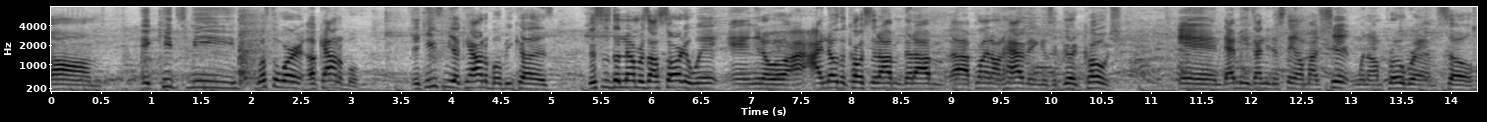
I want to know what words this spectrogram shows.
um, it keeps me what's the word accountable. It keeps me accountable because this is the numbers I started with, and you know I, I know the coach that I'm that I'm I plan on having is a good coach, and that means I need to stay on my shit when I'm programmed. So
